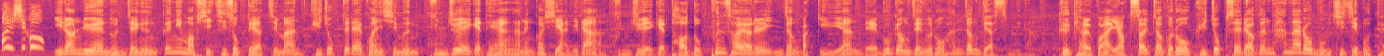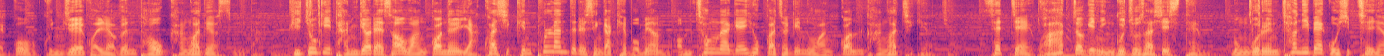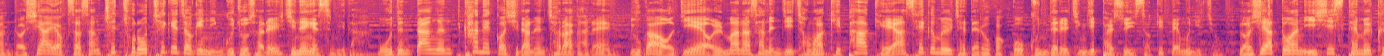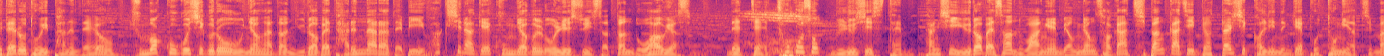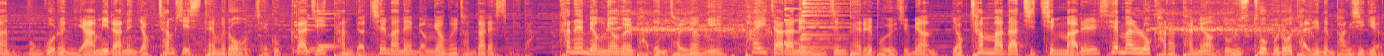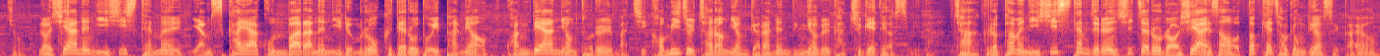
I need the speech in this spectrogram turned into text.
얼씨구 이런 류의 논쟁은 끊임없이 지속되었지만 귀족들의 관심은 군주에게 대항하는 것이 아니라 군주에게 더 높은 서열을 인정받기 위한 내부 경쟁으로 한정되었습니다. 그 결과 역설적으로 귀족 세력은 하나로 뭉치지 못했고 군주의 권력은 더욱 강화되었습니다. 귀족이 단결해서 왕권을 약화시킨 폴란드를 생각해보면 엄청나게 효과적인 왕권 강화책이었죠. 셋째, 과학적인 인구 조사 시스템. 몽골은 1257년 러시아 역사상 최초로 체계적인 인구 조사를 진행했습니다. 모든 땅은 칸의 것이라는 철학 아래 누가 어디에 얼마나 사는지 정확히 파악해야 세금을 제대로 걷고 군대를 징집할 수 있었기 때문이죠. 러시아 또한 이 시스템을 그대로 도입하는데요. 주먹구구식으로 운영하던 유럽의 다른 나라 대비 확실하게 국력을 올릴 수 있었던 노하우였습니다. 넷째, 초고속 물류 시스템. 당시 유럽에선 왕의 명령서가 지방까지 몇 달씩 걸리는 게 보통이었지만 몽골은 얌이라는 역참 시스템으로 제국까지 단 며칠 만에 명령을 전달했습니다. 칸의 명령을 받은 전령이 파이자라는 인증패를 보여주면 역참마다 지친 말을 새 말로 갈아타며 논스톱으로 달리는 방식이었죠. 러시아는 이 시스템을 얌스카야 곤바라는 이름으로 그대로 도입하며 광대한 영토를 마치 거미줄처럼 연결하는 능력을 갖추게 되었습니다. 자, 그렇다면 이 시스템들은 실제로 러시아에서 어떻게 적용되었을까요?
